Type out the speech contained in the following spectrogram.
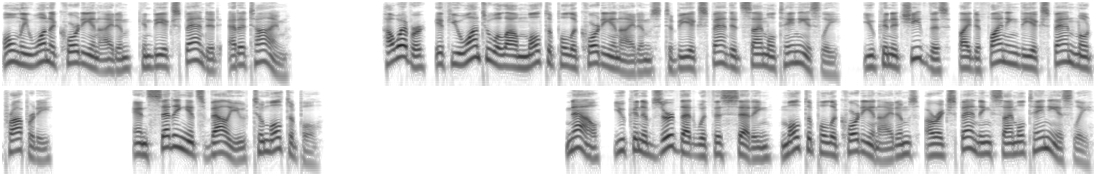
only one accordion item can be expanded at a time. However, if you want to allow multiple accordion items to be expanded simultaneously, you can achieve this by defining the expand mode property and setting its value to multiple. Now, you can observe that with this setting, multiple accordion items are expanding simultaneously.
